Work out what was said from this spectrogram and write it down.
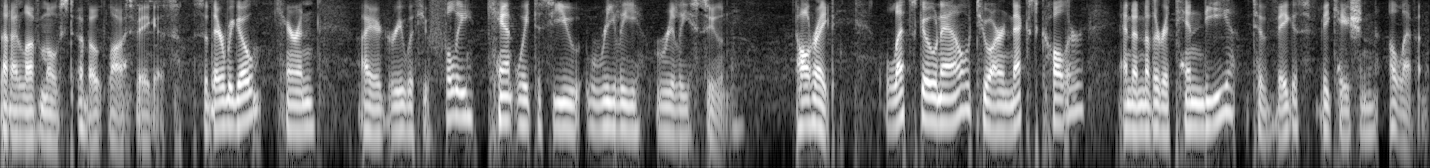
that I love most about Las Vegas. So there we go. Keren, I agree with you fully. Can't wait to see you really, really soon. All right, let's go now to our next caller and another attendee to Vegas Vacation 11.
